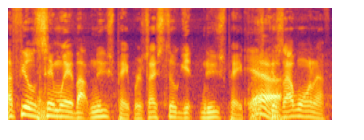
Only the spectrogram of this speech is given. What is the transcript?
I feel the same way about newspapers. I still get newspapers Yeah. because I want to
